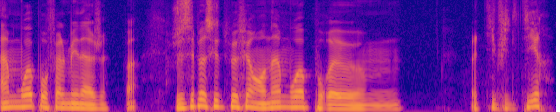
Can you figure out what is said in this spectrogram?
un mois pour faire le ménage. Enfin, je sais pas ce que tu peux faire en un mois pour euh, rectifier le tir.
